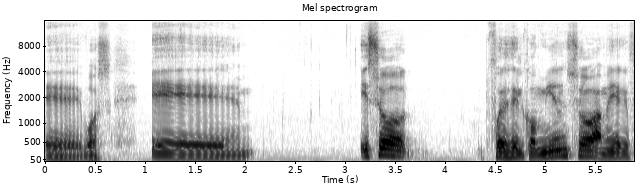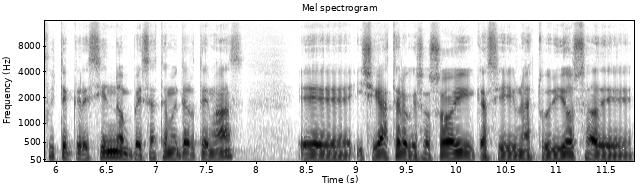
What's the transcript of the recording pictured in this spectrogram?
Eh, vos. Eh, eso fue desde el comienzo, a medida que fuiste creciendo, empezaste a meterte más y llegaste a lo que sos hoy, casi una estudiosa de,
